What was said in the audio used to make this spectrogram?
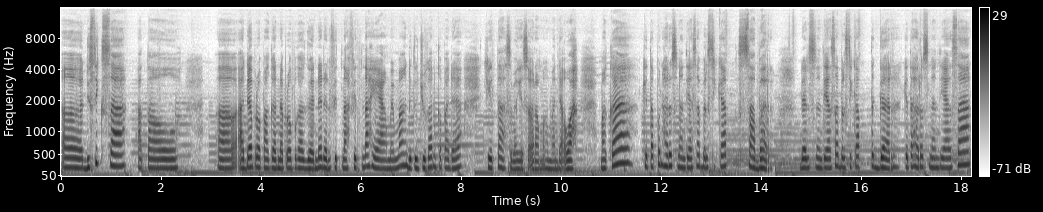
uh, disiksa atau uh, ada propaganda-propaganda dan fitnah-fitnah yang memang ditujukan kepada kita sebagai seorang pengemban dakwah. Maka kita pun harus senantiasa bersikap sabar dan senantiasa bersikap tegar. Kita harus senantiasa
